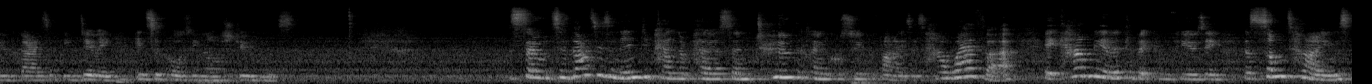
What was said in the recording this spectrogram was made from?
you guys have been doing in supporting our students. So, so that is an independent person to the clinical supervisors. However, it can be a little bit confusing that sometimes,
